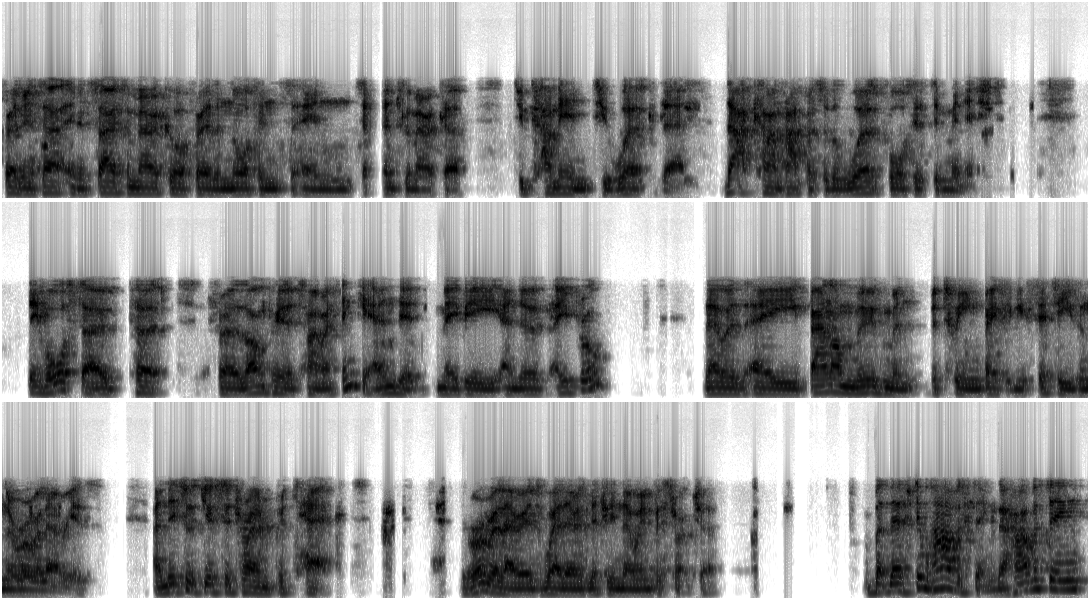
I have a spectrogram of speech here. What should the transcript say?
further in, South, in South America or further north in, in Central America to come in to work there. That can't happen, so the workforce is diminished. They've also put, for a long period of time, I think it ended maybe end of April, there was a ban on movement between basically cities and the rural areas. And this was just to try and protect the rural areas where there is literally no infrastructure. But they're still harvesting. They're harvesting.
